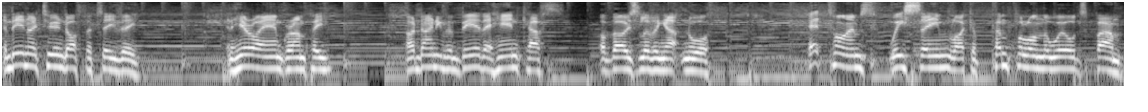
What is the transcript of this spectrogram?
And then I turned off the TV. And here I am, grumpy. I don't even bear the handcuffs of those living up north. At times, we seem like a pimple on the world's bum.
